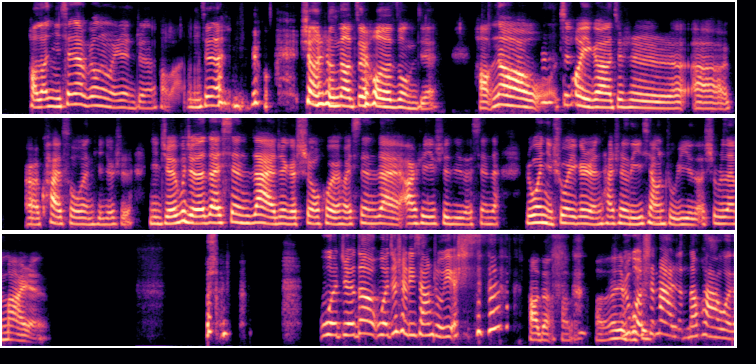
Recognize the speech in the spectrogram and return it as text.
好了，你现在不用那么认真，好吧？你现在不用 上升到最后的总结。好，那最后一个就是呃。呃，快速问题就是，你觉不觉得在现在这个社会和现在二十一世纪的现在，如果你说一个人他是理想主义的，是不是在骂人？我觉得我就是理想主义。好的，好的，好的，那就如果是骂人的话，我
